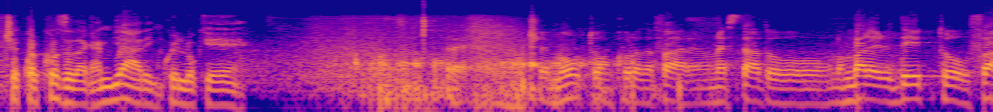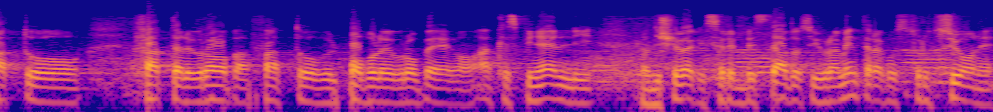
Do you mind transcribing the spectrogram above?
C'è qualcosa da cambiare in quello che è? Beh, c'è molto ancora da fare, non, stato, non vale il detto fatto fatta l'Europa, fatto il popolo europeo, anche Spinelli lo diceva che sarebbe stato sicuramente la costruzione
